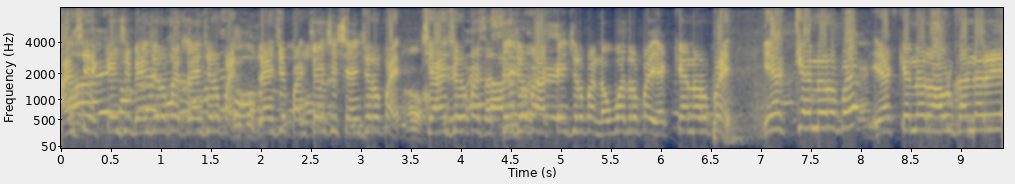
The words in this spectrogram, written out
ऐंशी एक्क्याऐंशी ब्याऐंशी रुपये त्र्याऐंशी रुपये त्र्याऐंशी पंच्याऐंशी शहाऐंशी रुपये शहाऐंशी रुपये सत्याऐंशी रुपये अठ्ठ्याऐंशी रुपये नव्वद रुपये एक्क्याण्णव रुपये एक्क्याण्णव रुपये एक्क्याण्णव राहुल खंडारे.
